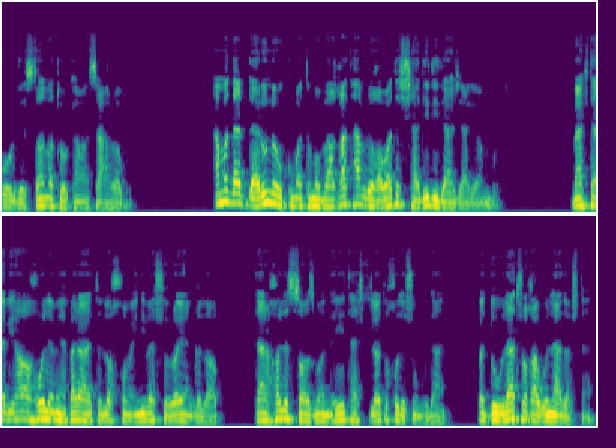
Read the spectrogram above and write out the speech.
کردستان و ترکمن صحرا بود. اما در درون حکومت موقت هم رقابت شدیدی در جریان بود. مکتبی ها حول محور آیت الله خمینی و شورای انقلاب در حال سازماندهی تشکیلات خودشون بودند و دولت رو قبول نداشتند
